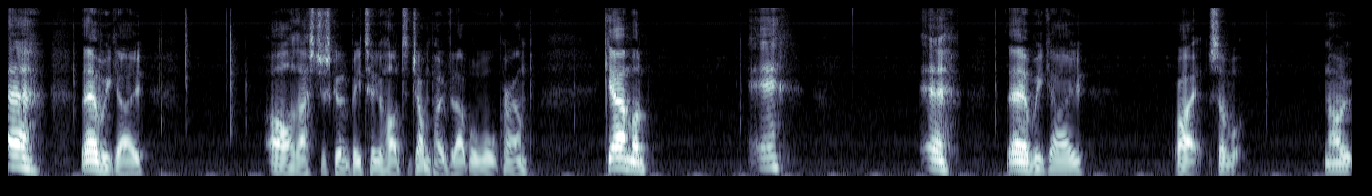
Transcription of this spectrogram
there we go. Oh, that's just going to be too hard to jump over that. We'll walk round. Come on. Eh. Eh. There we go. Right, so... No.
